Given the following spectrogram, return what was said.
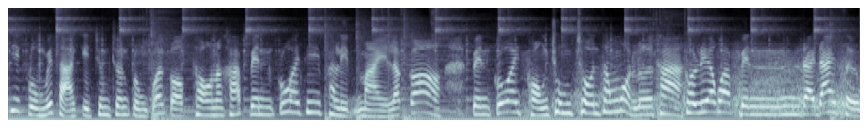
ที่กลุ่มวิสาหกิจชุมชนกลุ่มกล้วยกรอบทองนะคะ เป็นกล้วยที่ผลิตใหม่ แล้วก็ เป็นกล้วยของชุมชนทั้งหมดเลยค่ะเขาเรียกว่าเป็นรายได้เสริม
